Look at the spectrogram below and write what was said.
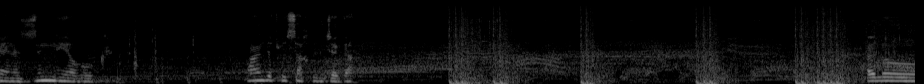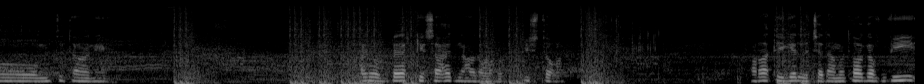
إيه، نزلني يا أبوك. ما عندي فلوس اخذ الجقر حلو متى تاني؟ حلو بيرك يساعدنا هذا والله يشتغل. مرات يقلك كذا ما توقف فيه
